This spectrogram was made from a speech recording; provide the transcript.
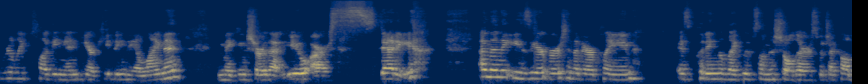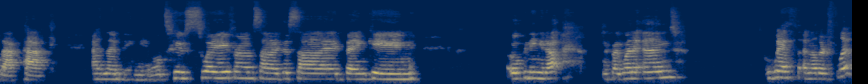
Really plugging in here, keeping the alignment, making sure that you are steady. And then the easier version of airplane is putting the leg loops on the shoulders, which I call backpack, and then being able to sway from side to side, banking, opening it up. If I want to end with another flip,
